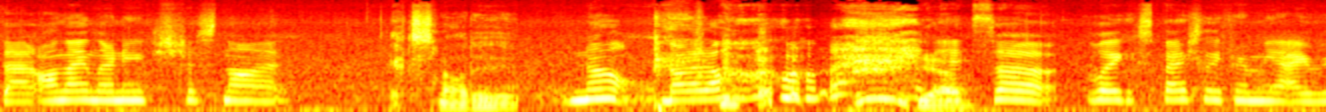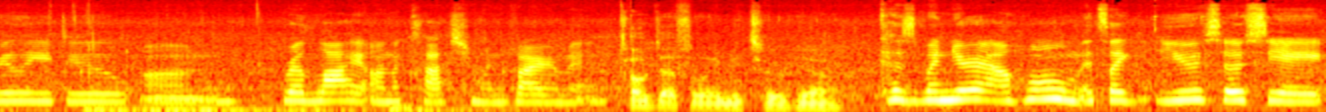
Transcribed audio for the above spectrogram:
That online learning is just not, it's not it no, not at all. yeah It's, uh, like, especially for me, I really do, um, rely on the classroom environment. oh definitely me too yeah Because when you're at home, it's like you associate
